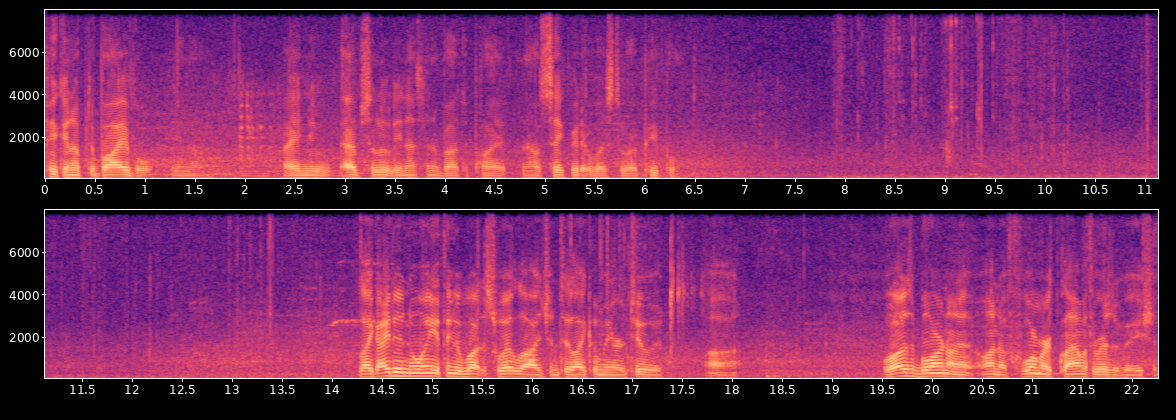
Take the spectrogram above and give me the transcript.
picking up the Bible, you know. I knew absolutely nothing about the pipe and how sacred it was to our people. Like I didn't know anything about sweat lodge until I come here to it. Uh, well, I was born on a, on a former Klamath reservation,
